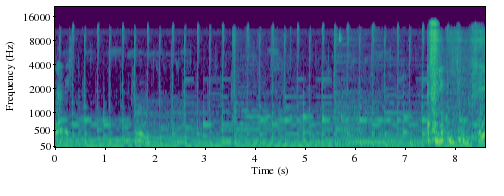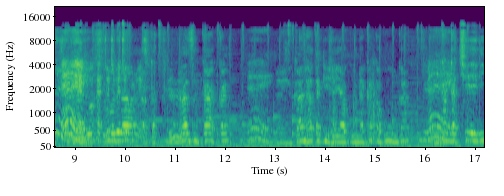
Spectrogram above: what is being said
Babi. Akanyekumtunga. Eh, akapinazikaka. Eh, kandi hatakije yakunda nk'akahunga nk'akakeri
